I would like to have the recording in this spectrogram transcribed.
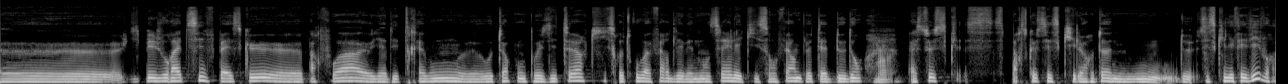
Euh, je dis péjoratif parce que euh, parfois euh, il y a des très bons euh, auteurs-compositeurs qui se retrouvent à faire de l'événementiel et qui s'enferment peut-être dedans Ouais. parce que c'est- parce que c'est ce qui leur donne, de, c'est ce qui les fait vivre.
